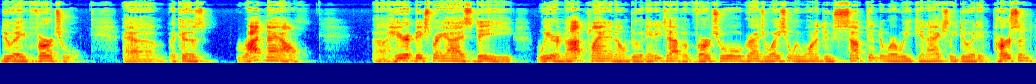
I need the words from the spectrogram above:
do a virtual. Uh, because right now, uh, here at Big Spring ISD, we are not planning on doing any type of virtual graduation. We want to do something to where we can actually do it in person.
